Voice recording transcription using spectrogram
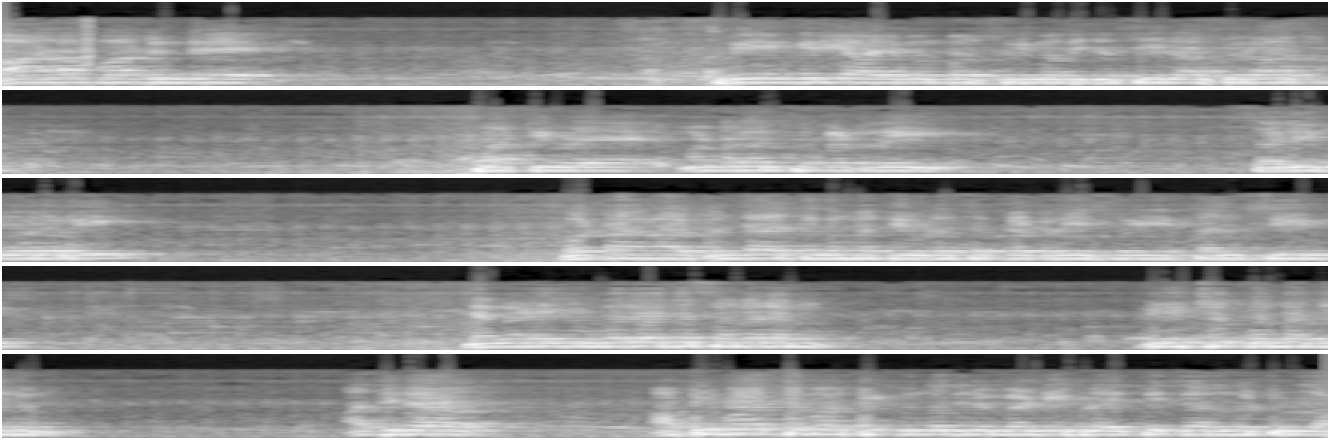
ആറാം വാർഡിന്റെ പ്രിയങ്കരിയായ മെമ്പർ ശ്രീമതി ജസീല സിറാജ് പാർട്ടിയുടെ മണ്ഡലം സെക്രട്ടറി സലീം മൗലവി കോട്ടാങ്ങാൾ പഞ്ചായത്ത് കമ്മിറ്റിയുടെ സെക്രട്ടറി ശ്രീ തൻസീം ഞങ്ങളുടെ യുവരേജ സമരം വീക്ഷിക്കുന്നതിനും അതിന് അഭിവാദ്യം അർപ്പിക്കുന്നതിനും വേണ്ടി ഇവിടെ എത്തിച്ചേർന്നിട്ടുള്ള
